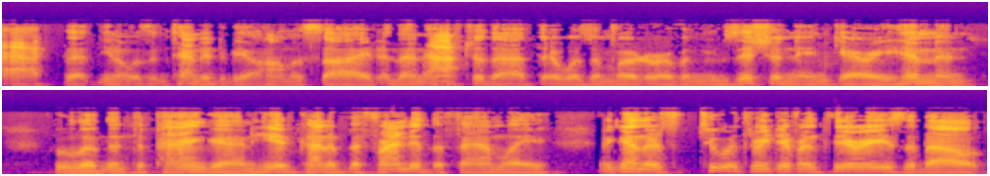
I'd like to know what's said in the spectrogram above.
act that you know was intended to be a homicide. And then after that, there was a murder of a musician named Gary Hinman who lived in Topanga, and he had kind of befriended the family. again, there's two or three different theories about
